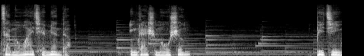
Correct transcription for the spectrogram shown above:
在谋爱前面的，应该是谋生。毕竟。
